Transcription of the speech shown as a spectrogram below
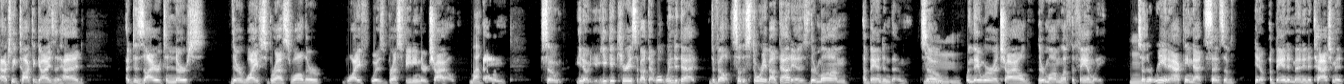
actually talked to guys that had a desire to nurse their wife's breasts while their wife was breastfeeding their child. Wow. Um, so, you know, you get curious about that. Well, when did that develop? So the story about that is their mom abandoned them so mm. when they were a child, their mom left the family. Mm. So they're reenacting that sense of, you know, abandonment and attachment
